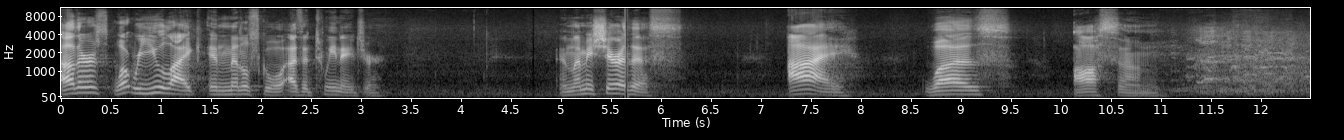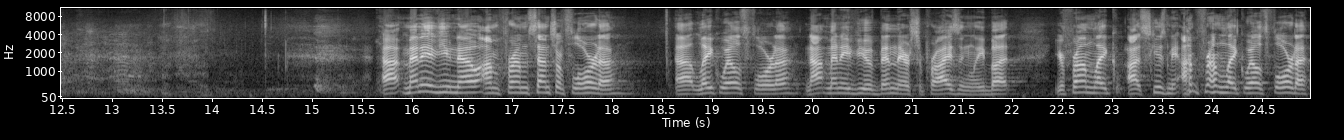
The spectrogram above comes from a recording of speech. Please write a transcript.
Others, what were you like in middle school as a teenager? And let me share this I was awesome. uh, many of you know I'm from Central Florida, uh, Lake Wales, Florida. Not many of you have been there, surprisingly, but you're from Lake, uh, excuse me, I'm from Lake Wales, Florida.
